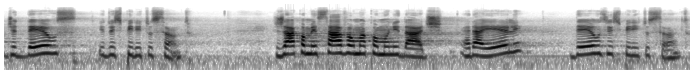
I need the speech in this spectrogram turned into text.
de Deus e do Espírito Santo. Já começava uma comunidade. Era ele, Deus e o Espírito Santo.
